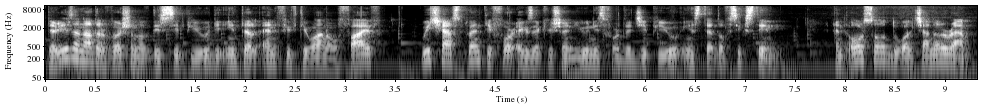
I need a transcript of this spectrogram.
There is another version of this CPU, the Intel N5105, which has 24 execution units for the GPU instead of 16, and also dual channel RAM.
